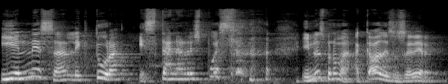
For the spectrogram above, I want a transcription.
Y en esa lectura está la respuesta. y no es broma, acaba de suceder.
